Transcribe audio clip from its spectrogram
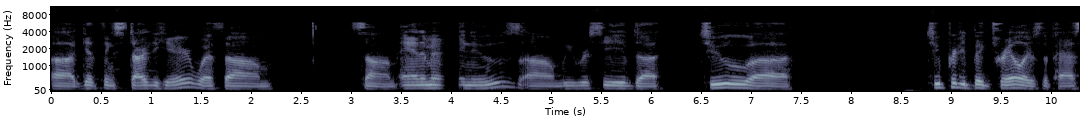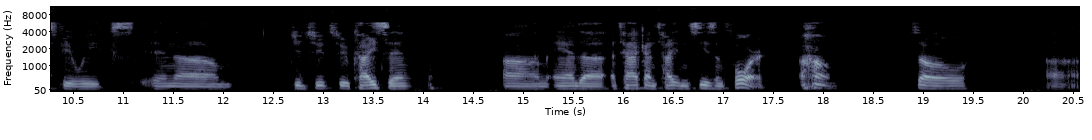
uh, get things started here with um, some anime news. Um, we received uh, two uh, two pretty big trailers the past few weeks in um, Jujutsu Kaisen um, and uh, Attack on Titan season four. Um, so, uh,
